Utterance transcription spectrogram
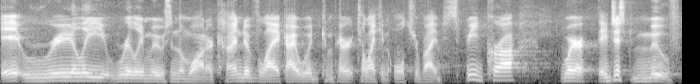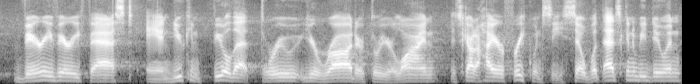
It really, really moves in the water, kind of like I would compare it to like an Ultra Vibe Speed Craw, where they just move very, very fast and you can feel that through your rod or through your line. It's got a higher frequency. So what that's gonna be doing,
